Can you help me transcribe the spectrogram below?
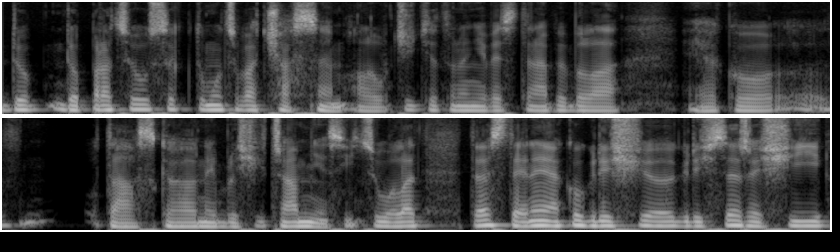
do, dopracují se k tomu třeba časem, ale určitě to není věc, která by byla jako otázka nejbližších třeba měsíců, ale to je stejné, jako když, když se řeší,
